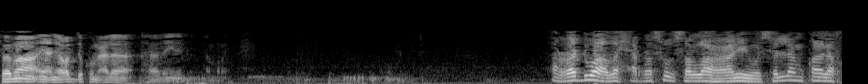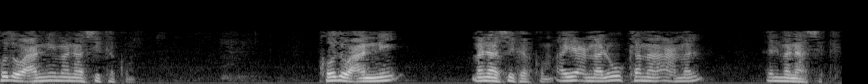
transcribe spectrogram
فما يعني ردكم على هذين الأمرين؟ الرد واضح. الرسول صلى الله عليه وسلم قال خذوا عني مناسككم. خذوا عني مناسككم. أي اعملوا كما أعمل في المناسك.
